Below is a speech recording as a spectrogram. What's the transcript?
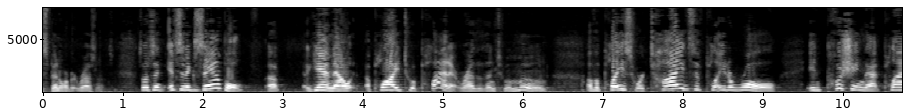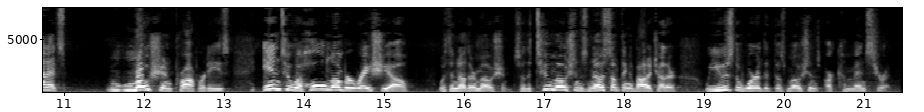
spin orbit resonance. So it's an, it's an example, uh, again, now applied to a planet rather than to a moon, of a place where tides have played a role in pushing that planet's motion properties into a whole number ratio with another motion. So the two motions know something about each other. We use the word that those motions are commensurate.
